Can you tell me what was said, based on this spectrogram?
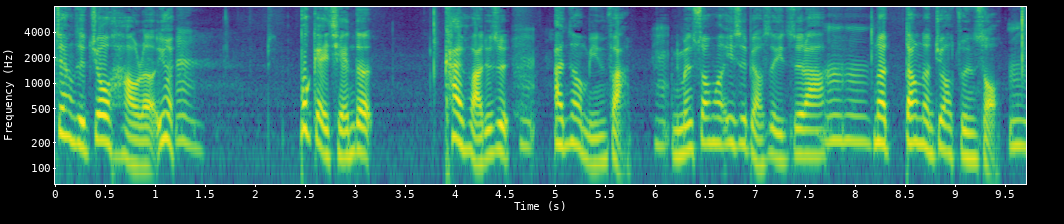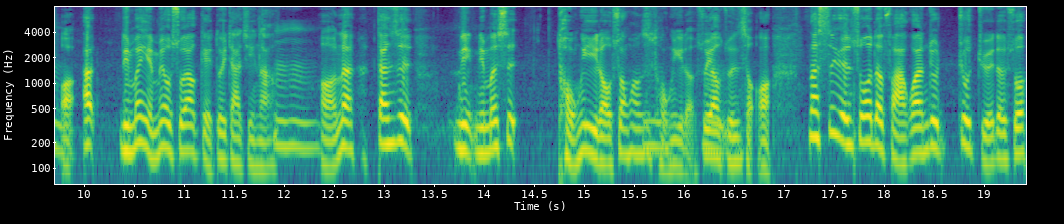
这样子就好了，因为不给钱的。看法就是按照民法，嗯、你们双方意思表示一致啦，嗯、那当然就要遵守。嗯、哦啊，你们也没有说要给对价金啦。嗯、哦，那但是你你们是同意了，双方是同意了，嗯、所以要遵守哦。那四原说的法官就就觉得说，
